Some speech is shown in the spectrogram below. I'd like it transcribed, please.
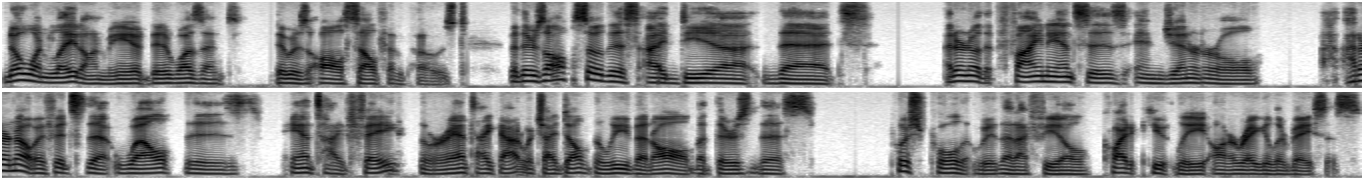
no one laid on me. It, it wasn't, it was all self imposed. But there's also this idea that I don't know that finances in general I don't know if it's that wealth is anti faith or anti God, which I don't believe at all, but there's this push pull that we, that I feel quite acutely on a regular basis.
